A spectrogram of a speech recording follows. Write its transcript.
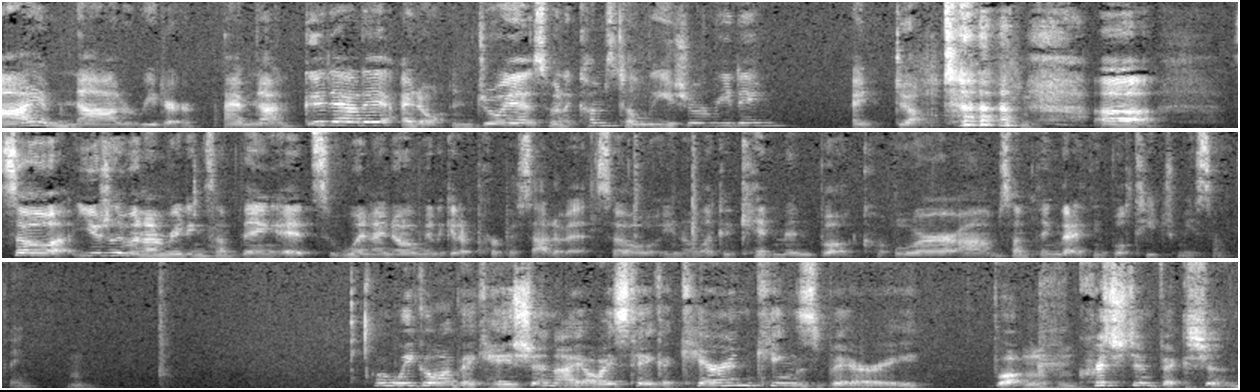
I am not a reader. I'm not good at it. I don't enjoy it. So when it comes to leisure reading, I don't. uh, so usually when I'm reading something, it's when I know I'm going to get a purpose out of it. So you know, like a Kidman book or um, something that I think will teach me something. Mm. When we go on vacation, I always take a Karen Kingsbury book, mm-hmm. Christian fiction.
